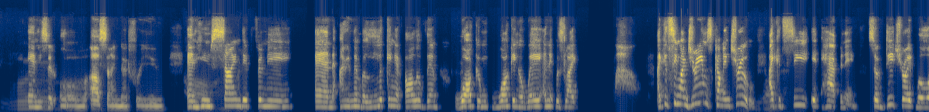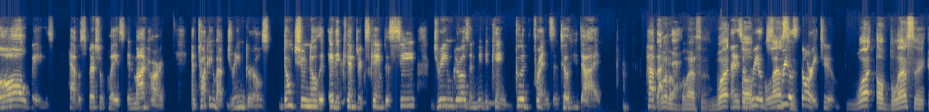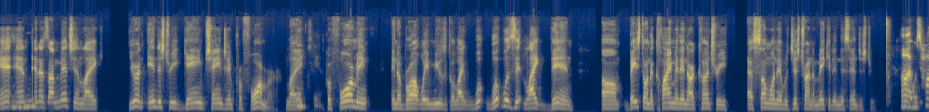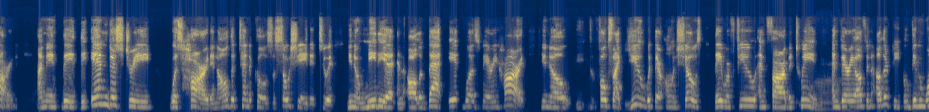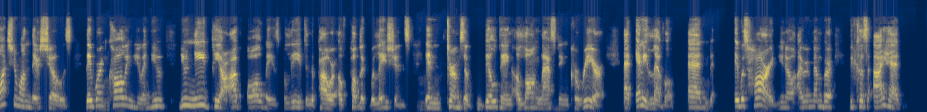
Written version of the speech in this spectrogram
And he said, Oh, I'll sign that for you. And he signed it for me. And I remember looking at all of them walking, walking away. And it was like, I could see my dreams coming true. I could see it happening. So Detroit will always have a special place in my heart. And talking about dream girls, don't you know that Eddie Kendricks came to see Dream Girls and we became good friends until he died? How about what that? a blessing! What and it's a, a real, blessing. real story too. What a blessing! And mm-hmm. and and as I mentioned, like you're an industry game changing performer like performing in a Broadway musical. Like what what was it like then, um, based on the climate in our country, as someone that was just trying to make it in this industry? Oh, it was hard. I mean, the the industry was hard and all the tentacles associated to it, you know, media and all of that, it was very hard. You know, folks like you with their own shows, they were few and far between. And very mm. often other people didn't want you on their shows. They weren't mm-hmm. calling you and you you need PR. I've always believed in the power of public relations mm-hmm. in terms of building a long-lasting career at any level. And mm-hmm. it was hard, you know. I remember because I had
